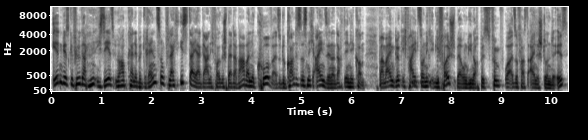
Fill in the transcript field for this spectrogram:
irgendwie das Gefühl gehabt, hm, ich sehe jetzt überhaupt keine Begrenzung, vielleicht ist da ja gar nicht vollgesperrt, da war aber eine Kurve, also du konntest es nicht einsehen. Dann dachte ich, nee, komm, bei meinem Glück, ich fahre jetzt noch nicht in die Vollsperrung, die noch bis 5 Uhr, also fast eine Stunde ist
